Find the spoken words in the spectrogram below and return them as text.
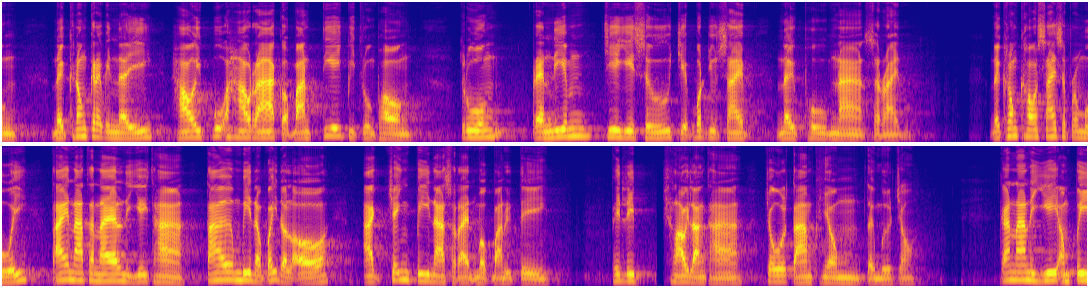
ង់នៅក្នុងក្រឹតវិន័យហើយពួកហោរាក៏បានទាយពីទ្រង់ផងទ្រង់ព្រះនាមជាយេស៊ូវជាបុត្រយូសែបនៅភូមិណាសារ៉េតនៅក្នុងខ46តែណាថាណែលនិយាយថាតើមានអ្វីដ៏ល្អអាចចេញពីណាសារ៉េតមកបានឬទេភីលីប ឆ្លើយឡើងថាចូលតាមខ្ញុំទៅមើលចុះកាលណានិយាយអំពី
